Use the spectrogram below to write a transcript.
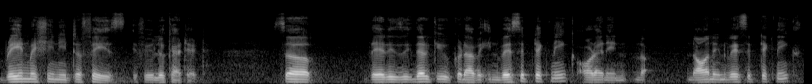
brain machine interface if you look at it. So, there is either you could have an invasive technique or an in non invasive techniques.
